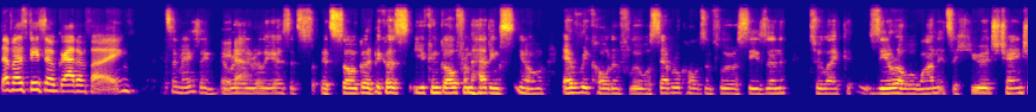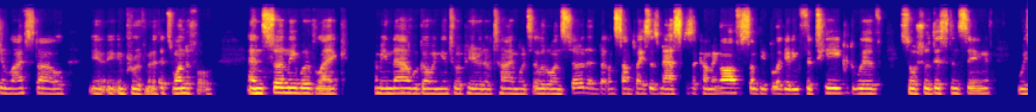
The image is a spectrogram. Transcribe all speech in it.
That must be so gratifying. It's amazing. It yeah. really, really is. It's it's so good because you can go from having you know every cold and flu or several colds and flu a season to like zero or one. It's a huge change in lifestyle improvement. It's wonderful, and certainly with like I mean, now we're going into a period of time where it's a little uncertain, but in some places masks are coming off. Some people are getting fatigued with social distancing we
